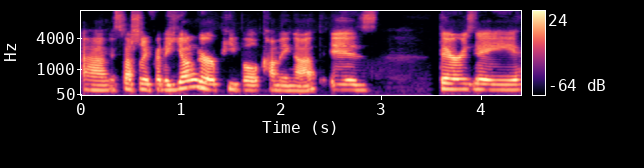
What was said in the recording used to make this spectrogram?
um, especially for the younger people coming up, is there is a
